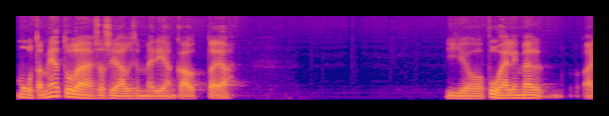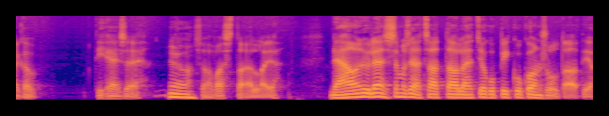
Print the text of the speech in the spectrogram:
muutamia tulee sosiaalisen median kautta ja joo, puhelimella aika tiheeseen Joo. saa vastailla. Ja nämä on yleensä semmoisia, että saattaa olla että joku pikku konsultaatio,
